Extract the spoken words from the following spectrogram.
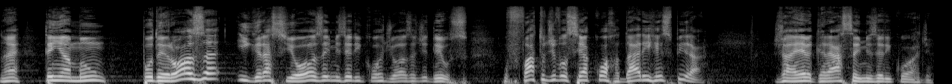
é, tem a mão poderosa e graciosa e misericordiosa de Deus. O fato de você acordar e respirar já é graça e misericórdia.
